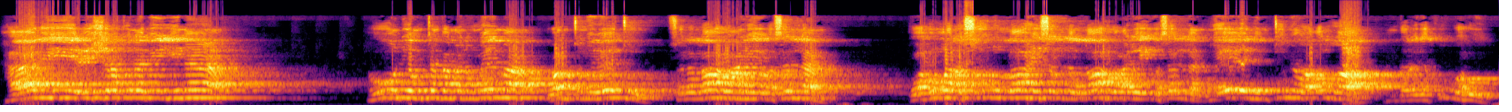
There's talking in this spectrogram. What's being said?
Hali ishratu nabiyina. Huu ndio mtangamano mwema wa mtume wetu sallallahu alayhi wasallam wa huwa rasulullah sallallahu alayhi wasallam yeye ni mtume wa Allah. Daraja kubwa huyu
